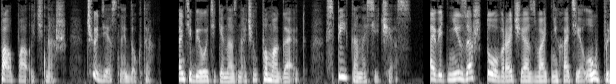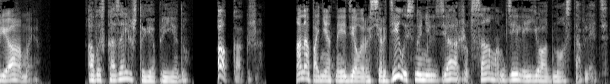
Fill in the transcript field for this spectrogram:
Пал Палыч наш, чудесный доктор. Антибиотики назначил, помогают. Спит она сейчас. А ведь ни за что врача звать не хотела, упрямая. А вы сказали, что я приеду? А как же? Она, понятное дело, рассердилась, но нельзя же в самом деле ее одну оставлять.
